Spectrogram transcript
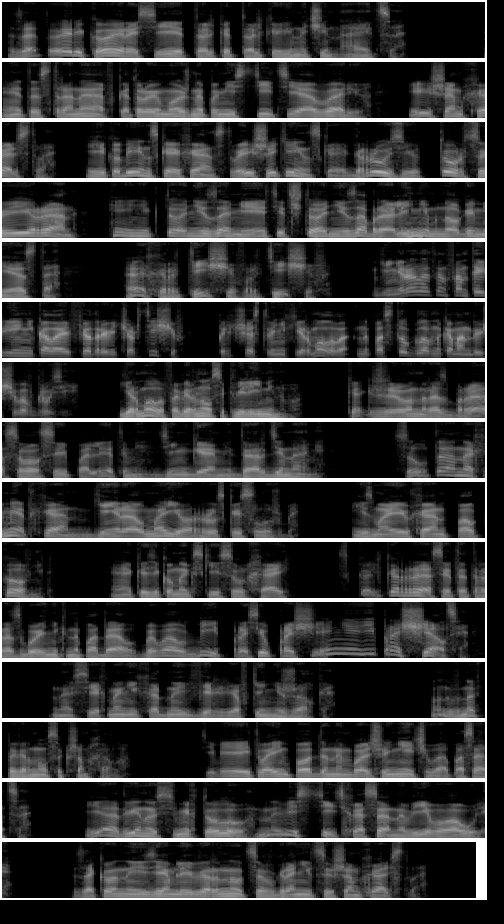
За той рекой Россия только-только и начинается. Это страна, в которую можно поместить и аварию, и шамхальство, и Кубинское ханство, и Шикинское, Грузию, Турцию и Иран — и никто не заметит, что они забрали немного места. Ах, Ртищев, Ртищев. Генерал от инфантерии Николай Федорович Ртищев, предшественник Ермолова на посту главнокомандующего в Грузии. Ермолов обернулся к Вильяминову. Как же он разбрасывался и палетами, деньгами да орденами. Султан Ахмед хан, генерал-майор русской службы. Измаил хан — полковник. А Казикумыкский Сурхай... Сколько раз этот разбойник нападал, бывал бит, просил прощения и прощался. На всех на них одной веревки не жалко. Он вновь повернулся к Шамхалу. «Тебе и твоим подданным больше нечего опасаться. Я двинусь в Мехтулу навестить Хасана в его ауле. Законные земли вернутся в границы шамхальства.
